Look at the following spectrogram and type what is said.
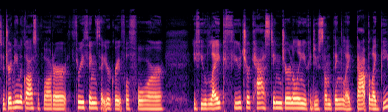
so, drinking the glass of water, three things that you're grateful for. If you like future casting journaling, you could do something like that, but like be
